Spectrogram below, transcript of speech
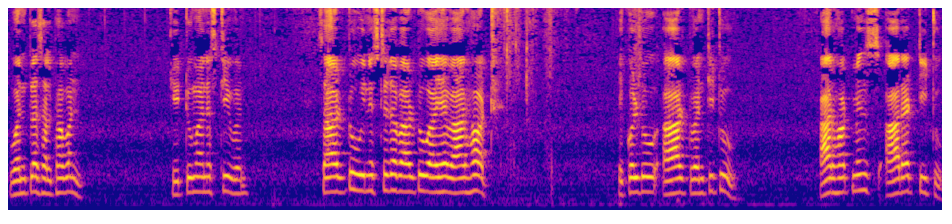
1 plus alpha 1 T2 minus T1 so R2 instead of R2 I have R hot equal to R22 R hot means R at T2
